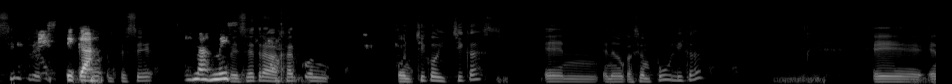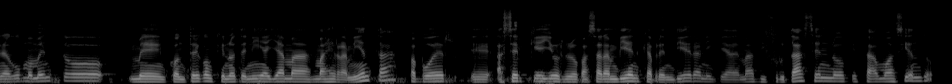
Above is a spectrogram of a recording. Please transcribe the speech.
simple. Mística. Empecé, es más mística. empecé a trabajar con, chicos y chicas en, en educación pública eh, en algún momento me encontré con que no tenía ya más, más herramientas para poder eh, hacer que ellos lo pasaran bien, que aprendieran y que además disfrutasen lo que estábamos haciendo.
